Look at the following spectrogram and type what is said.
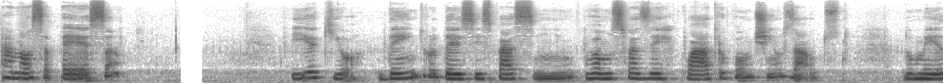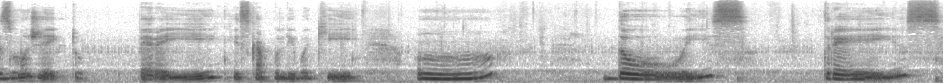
a nossa peça e aqui, ó, dentro desse espacinho, vamos fazer quatro pontinhos altos, do mesmo jeito. Peraí, que escapuliu aqui. Um, dois, três,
